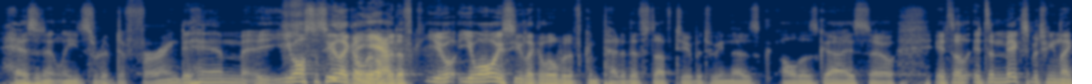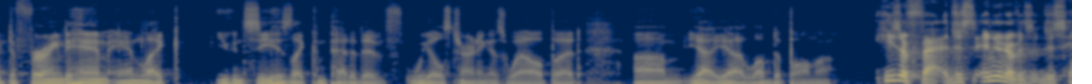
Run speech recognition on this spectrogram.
hesitantly sort of deferring to him. You also see like a little yeah. bit of you you always see like a little bit of competitive stuff too between those all those guys. So it's a it's a mix between like deferring to him and like you can see his like competitive wheels turning as well. But um yeah, yeah, I love De Palma. He's a fat just in and of it just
